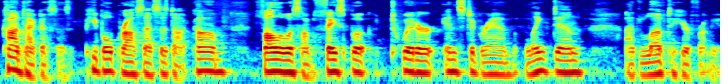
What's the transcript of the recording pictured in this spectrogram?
contact us at peopleprocesses.com. Follow us on Facebook, Twitter, Instagram, LinkedIn. I'd love to hear from you.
